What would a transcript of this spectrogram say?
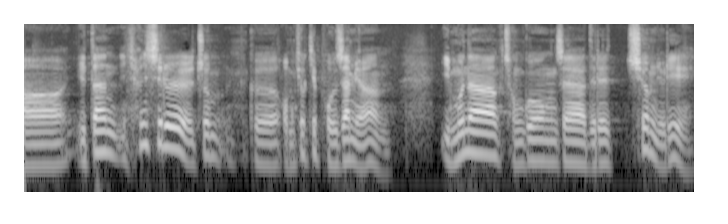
어, 일단 현실을 좀 그 엄격히 보자면 인문학 전공자들의 취업률이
